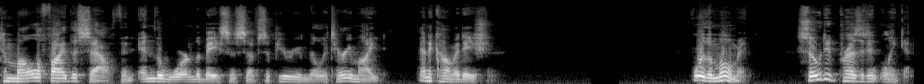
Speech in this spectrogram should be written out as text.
to mollify the South and end the war on the basis of superior military might and accommodation. For the moment, so did President Lincoln.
